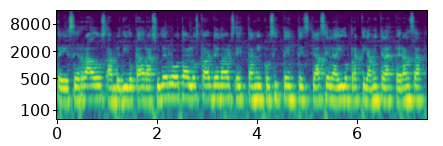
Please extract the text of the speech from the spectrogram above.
eh, cerrados han vendido cara a su derrota. Los Cardinals están inconsistentes. Ya se le ha ido prácticamente la esperanza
